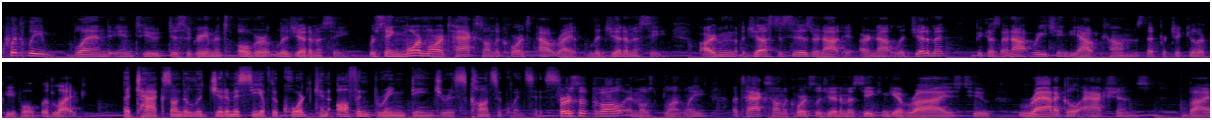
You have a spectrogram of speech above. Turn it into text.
quickly blend into disagreements over legitimacy. We're seeing more and more attacks on the court's outright legitimacy, arguing that the justices are not are not legitimate because they're not reaching the outcomes that particular people would like. Attacks on the legitimacy of the court can often bring dangerous consequences. First of all, and most bluntly, attacks on the court's legitimacy can give rise to radical actions by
